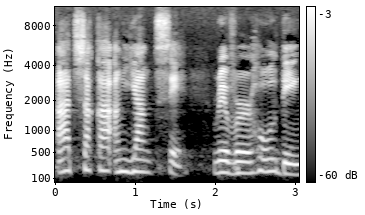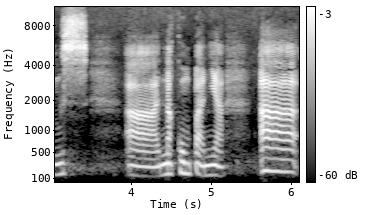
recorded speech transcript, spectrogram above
At saka ang Yangtze River Holdings ah, na kumpanya. Ah,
